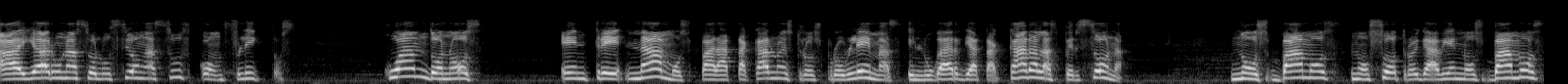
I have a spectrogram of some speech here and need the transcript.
hallar una solución a sus conflictos. Cuando nos entrenamos para atacar nuestros problemas en lugar de atacar a las personas, nos vamos nosotros, oiga bien, nos vamos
